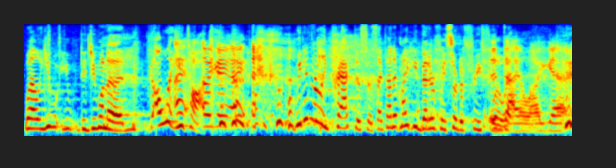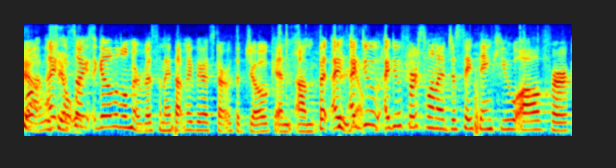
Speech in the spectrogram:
Well, you, you did you want to? I'll let you I- talk. okay, I- we didn't really practice this. I thought it might be better if we sort of free flow it. dialogue, yeah. Yeah, Well, we'll I, so. I get a little nervous, and I thought maybe I'd start with a joke. And um, but I. I do, I do first want to just say thank you all for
